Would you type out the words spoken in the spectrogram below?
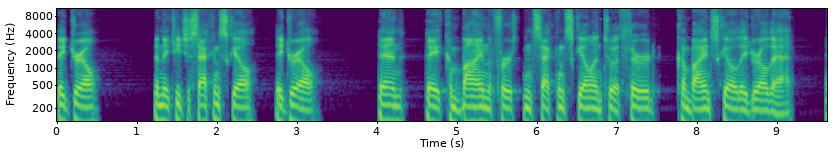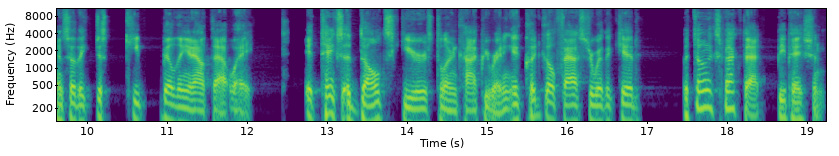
they drill, then they teach a second skill, they drill, then they combine the first and second skill into a third combined skill, they drill that. And so they just keep building it out that way. It takes adults years to learn copywriting. It could go faster with a kid, but don't expect that. Be patient.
